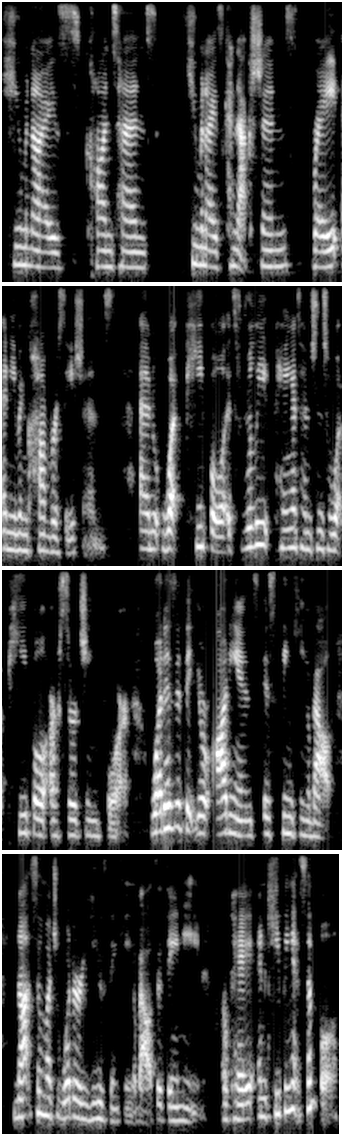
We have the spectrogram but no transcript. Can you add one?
humanized content, humanized connections, right? And even conversations. And what people, it's really paying attention to what people are searching for. What is it that your audience is thinking about? Not so much what are you thinking about that they need. Okay. And keeping it simple.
